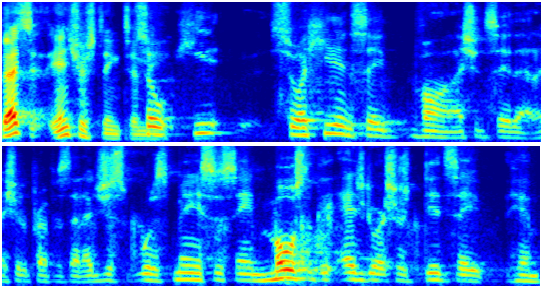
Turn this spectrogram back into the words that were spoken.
that's interesting to me. So he so he didn't say Von. I should say that. I should have prefaced that. I just was mainly saying most of the edge rushers did say him.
